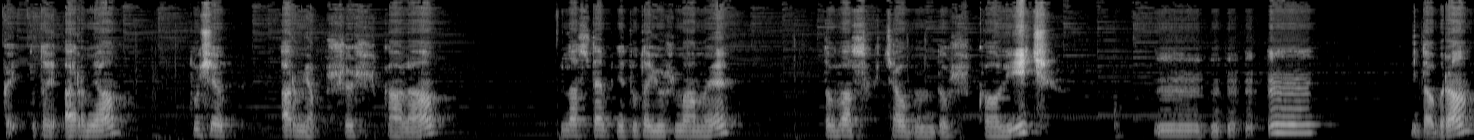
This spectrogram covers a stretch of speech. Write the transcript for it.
Okej, tutaj armia. Tu się armia przeszkala. Następnie tutaj już mamy. To was chciałbym doszkolić. Mm, mm, mm, mm, mm. Dobra.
